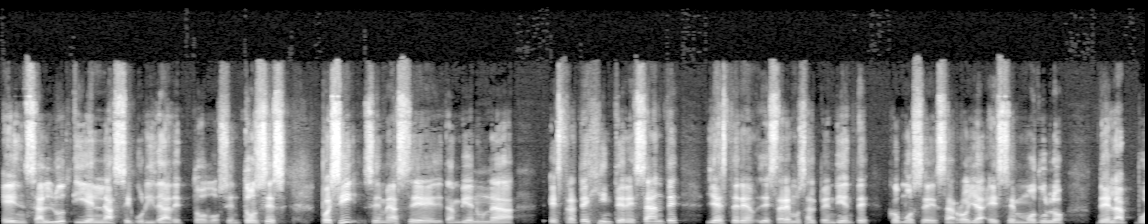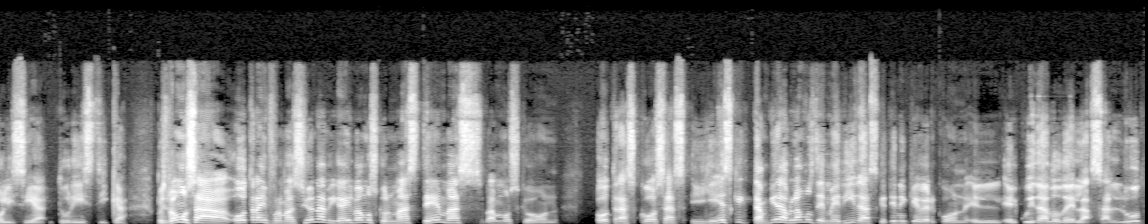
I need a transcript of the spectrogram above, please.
en salud y en la seguridad de todos. Entonces, pues sí, se me hace también una estrategia interesante. Ya estaremos al pendiente cómo se desarrolla ese módulo de la policía turística. Pues vamos a otra información, Abigail, vamos con más temas, vamos con otras cosas. Y es que también hablamos de medidas que tienen que ver con el, el cuidado de la salud.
